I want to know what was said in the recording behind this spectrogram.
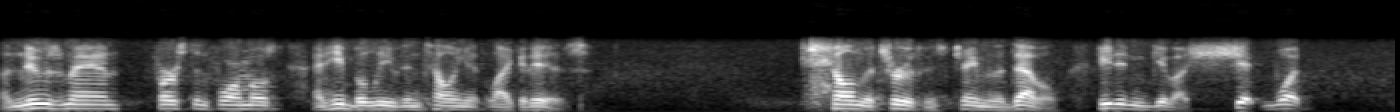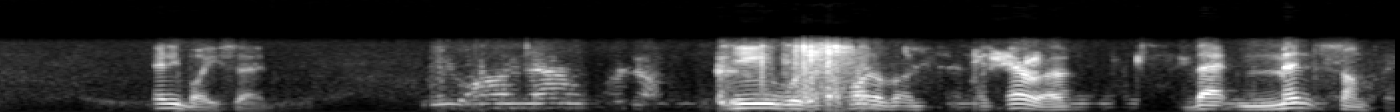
a newsman first and foremost, and he believed in telling it like it is. Telling the truth and shaming the devil. He didn't give a shit what anybody said. You on now or no? he was part of an, an era that meant something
